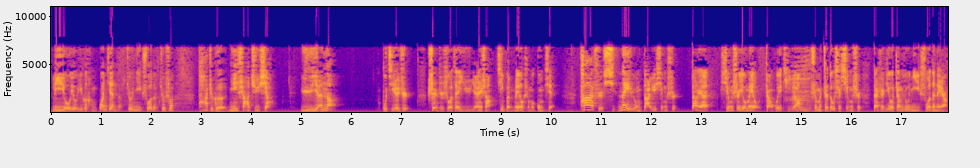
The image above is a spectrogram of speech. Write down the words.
理由有一个很关键的，就是你说的，就是说他这个泥沙俱下，语言呢不节制，甚至说在语言上基本没有什么贡献。他是内容大于形式，当然形式有没有章回体啊什么，这都是形式。但是又正如你说的那样，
